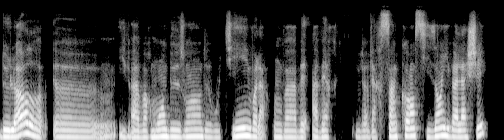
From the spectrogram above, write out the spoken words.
de l'ordre, euh, il va avoir moins besoin de routine. Voilà, on va vers, vers 5 ans, 6 ans, il va lâcher.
